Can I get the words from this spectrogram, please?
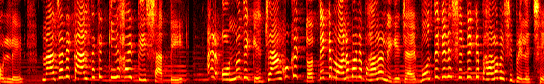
বললেন না জানি কাল থেকে কি হয় তের সাথে? আর অন্যদিকে জাঙ্কুকের তো থেকে মনে মনে ভালো লেগে যায়, বলতে গেলে সে থেকে ভালোবেসে ফেলেছে।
